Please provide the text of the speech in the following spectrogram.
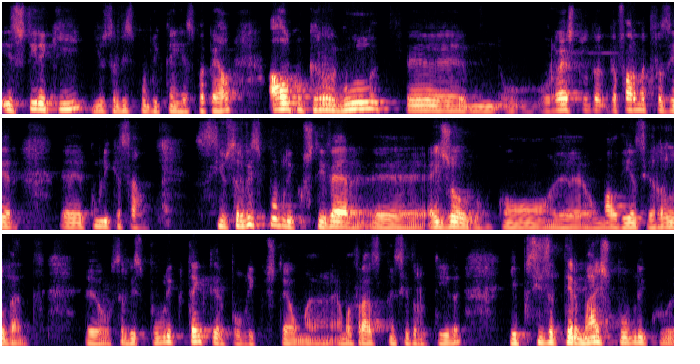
existir aqui, e o Serviço Público tem esse papel, algo que regule o resto da, forma de fazer comunicação se o serviço público estiver eh, em jogo com eh, uma audiência relevante, eh, o serviço público tem que ter público. Isto é uma, é uma frase que tem sido repetida e precisa ter mais público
